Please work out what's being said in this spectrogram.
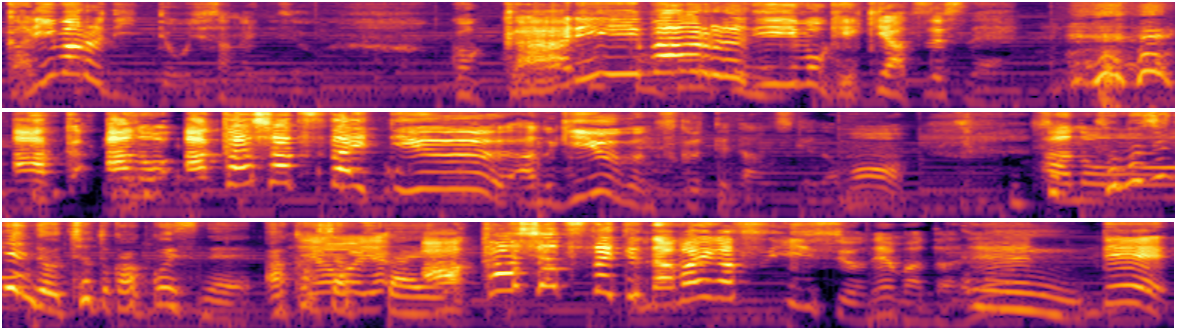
ガリバルディっておじさんがいるんですよ。こうガリバルディも激アツですね。赤あの赤シャツ隊っていうあの義勇軍作ってたんですけどもそあのーその時点でちょっとかっこいいですね。赤シャツ隊。赤シャツ隊って名前がいいですよねまたね、うん。で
